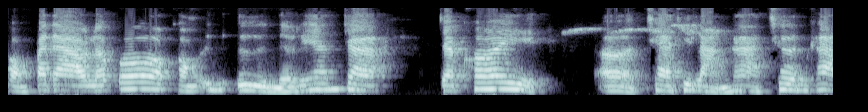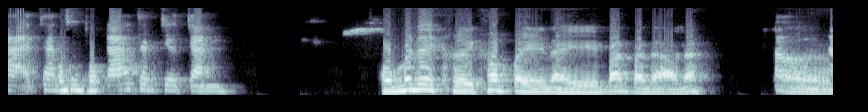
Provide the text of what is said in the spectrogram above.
ของปลาดาวแล้วก็ของอื่นๆ เดี๋ยวดิฉันจะจะค่อย เอ่อแชร์ทีหลังค่ะ เชิญค่ะ อาจารย์สุธีละอาจารย์เจือจันทร์ผมไม่ได้เคยเข้าไปในบ้านป่าดาวนะเอ่เอออ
